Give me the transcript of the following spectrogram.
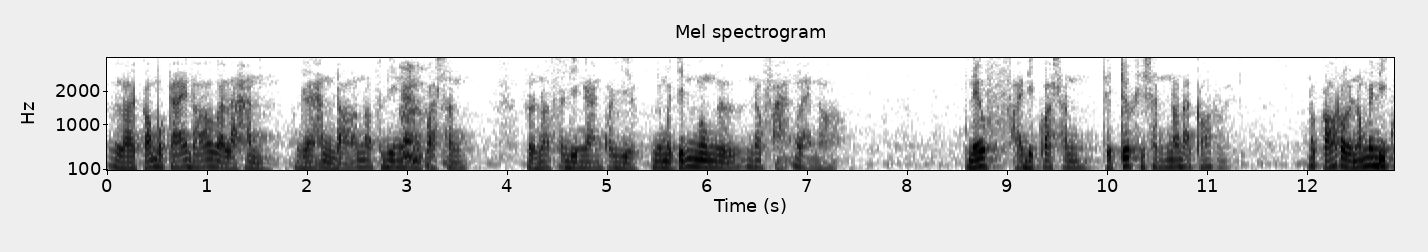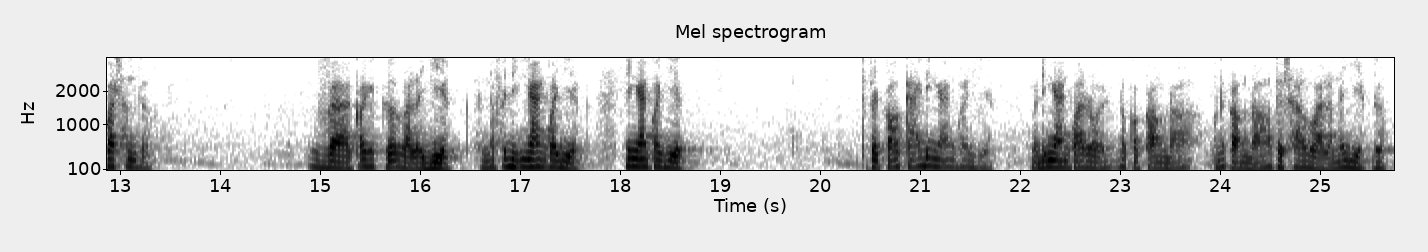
là có một cái đó gọi là hành. Cái hành đó nó phải đi ngang qua sanh, rồi nó phải đi ngang qua diệt. Nhưng mà chính ngôn ngữ nó phản lại nó nếu phải đi qua sanh thì trước khi sanh nó đã có rồi. Nó có rồi nó mới đi qua sanh được. Và có cái cửa gọi là diệt thì nó phải đi ngang qua diệt. Đi ngang qua diệt thì phải có cái đi ngang qua diệt. Mà đi ngang qua rồi nó còn còn đó. Mà nó còn đó thì sao gọi là nó diệt được?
